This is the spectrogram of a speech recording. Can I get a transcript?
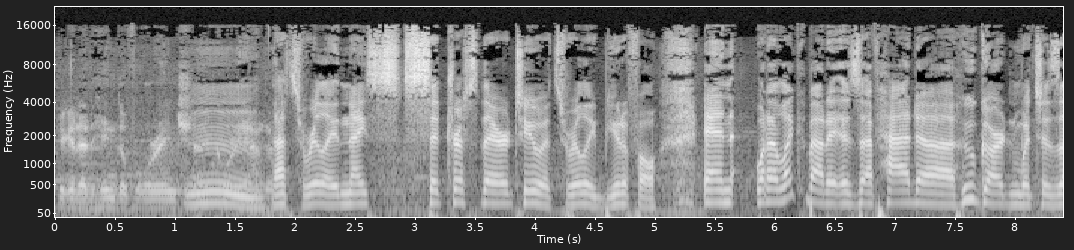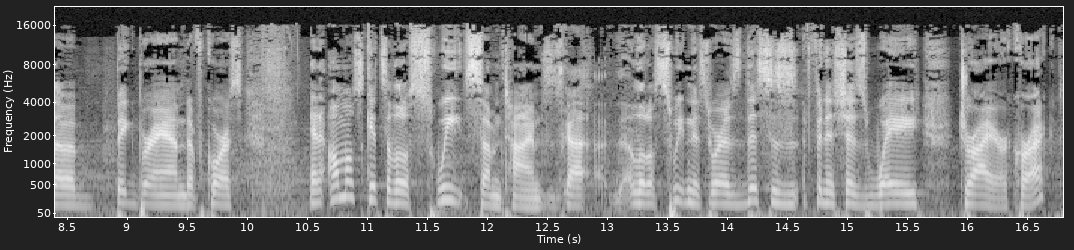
You get a hint of orange and Mm, coriander. That's really nice citrus there too. It's really beautiful. And what I like about it is I've had uh, Hoegaarden, which is a big brand, of course, and it almost gets a little sweet sometimes. It's got a little sweetness, whereas this is finishes way drier. Correct?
